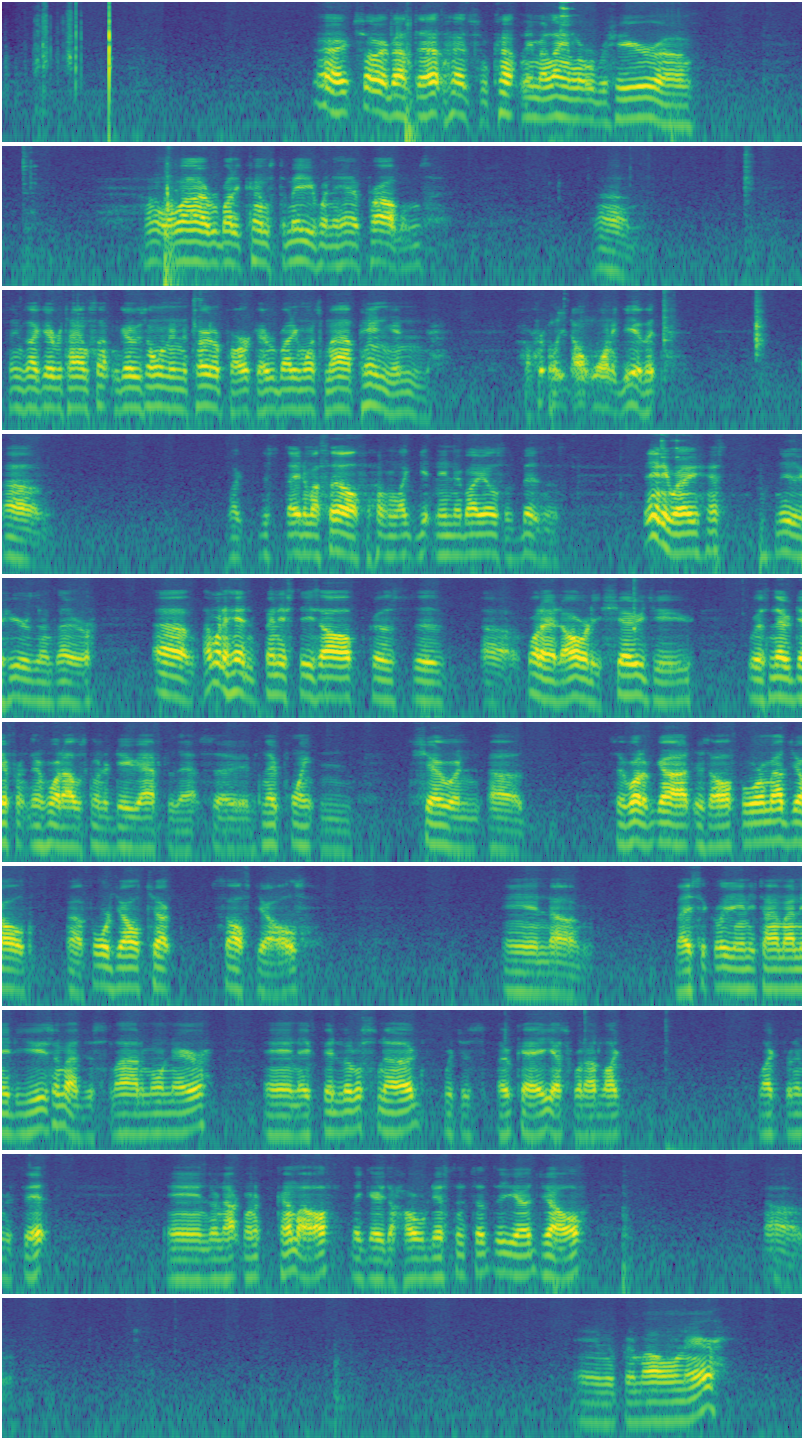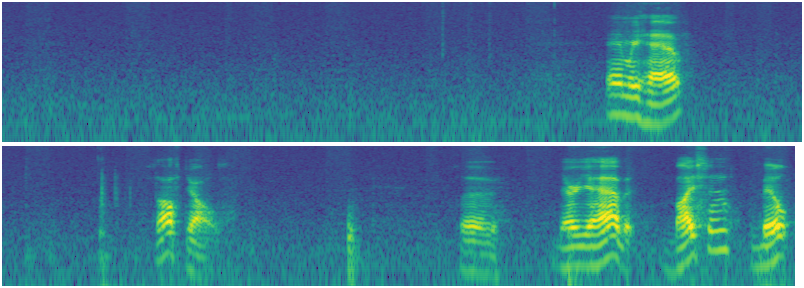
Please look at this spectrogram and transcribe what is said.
Alright, sorry about that. Had some company. My landlord was here. Uh, I don't know why everybody comes to me when they have problems. Um, seems like every time something goes on in the trailer park, everybody wants my opinion. I really don't want to give it. Um, stay to myself. I don't like getting in nobody else's business. But anyway, that's neither here nor there. Uh, I went ahead and finished these off because the uh, what I had already showed you was no different than what I was going to do after that. So there was no point in showing. Uh, so what I've got is all four of my jaw, uh, four jaw chuck soft jaws, and um, basically anytime I need to use them I just slide them on there and they fit a little snug, which is okay. That's what I'd like like for them to fit. And they're not going to come off. They go the whole distance of the uh, jaw. Um, and we'll put them all on there. And we have soft jaws. So there you have it. Bison built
